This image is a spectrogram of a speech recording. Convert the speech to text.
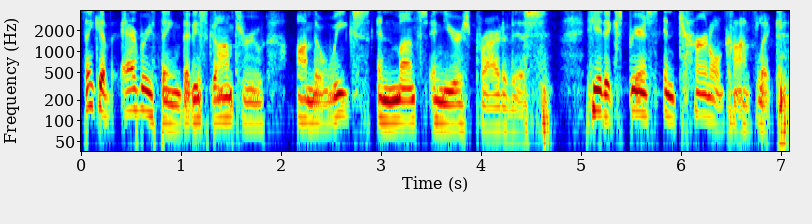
Think of everything that he's gone through on the weeks and months and years prior to this. He had experienced internal conflict.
